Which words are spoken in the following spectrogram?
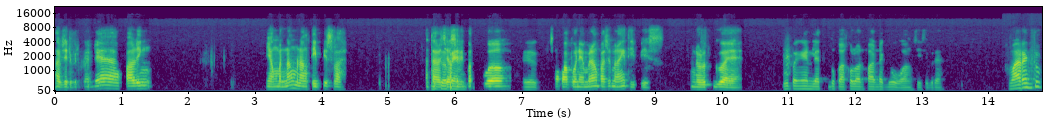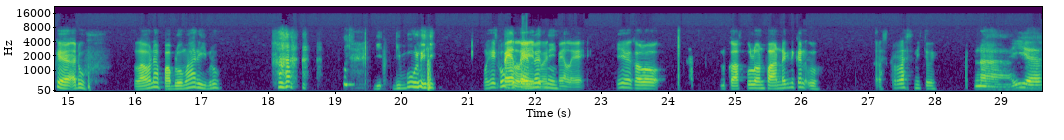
nggak bisa dipikirkan. Ya paling yang menang menang tipis lah. Antara Betul, Chelsea Pen. Liverpool, Eh. siapa pun yang menang pasti menangnya tipis. Menurut gue ya. Gue pengen lihat Lukaku lawan Van Dijk doang sih sebenarnya. Kemarin tuh kayak aduh, lawannya Pablo Mari, Bro. Di, dibully. Makanya gue pengen lihat masih nih. Pele Iya kalau Lukaku lawan Van Dijk nih kan uh keras-keras nih coy. Nah, iya.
